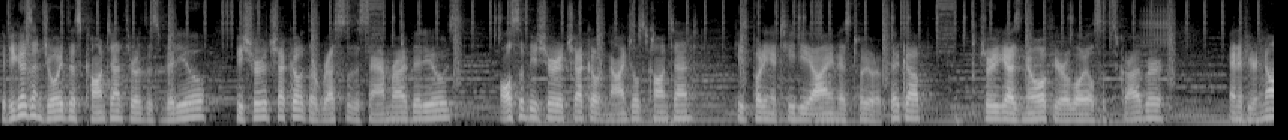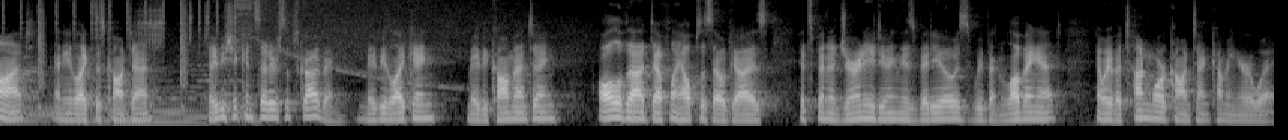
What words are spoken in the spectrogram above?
If you guys enjoyed this content throughout this video, be sure to check out the rest of the Samurai videos. Also be sure to check out Nigel's content. He's putting a TDI in his Toyota pickup. I'm sure you guys know if you're a loyal subscriber. And if you're not, and you like this content, maybe you should consider subscribing. Maybe liking, maybe commenting. All of that definitely helps us out, guys. It's been a journey doing these videos. We've been loving it, and we have a ton more content coming your way.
